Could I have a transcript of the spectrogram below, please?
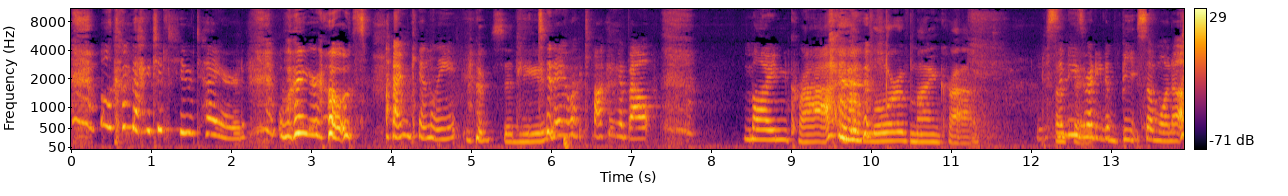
Welcome back to Too Tired. We're your hosts. I'm Kinley. I'm Sydney. Today we're talking about Minecraft. the lore of Minecraft. Sydney's Okay. ready to beat someone up.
